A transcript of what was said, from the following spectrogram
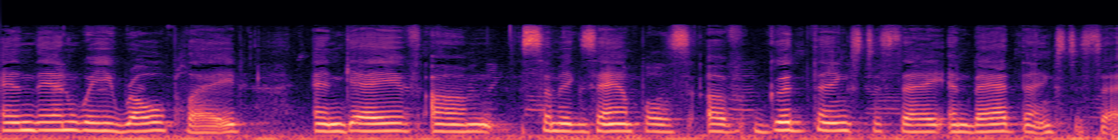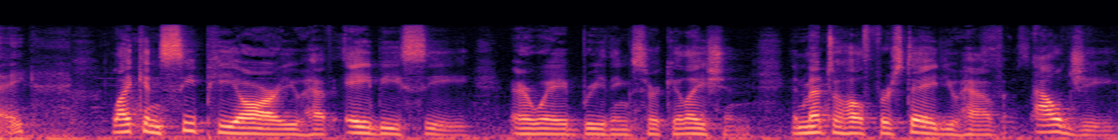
And then we role played and gave um, some examples of good things to say and bad things to say. Like in CPR, you have ABC, airway, breathing, circulation. In mental health first aid, you have ALGEE,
